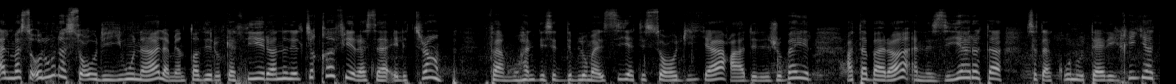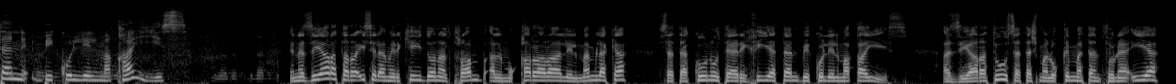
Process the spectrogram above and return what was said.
المسؤولون السعوديون لم ينتظروا كثيرا لالتقاء رسائل ترامب. فمهندس الدبلوماسية السعودية عادل الجبير اعتبر أن الزيارة ستكون تاريخية بكل المقاييس. إن زيارة الرئيس الأمريكي دونالد ترامب المقررة للمملكة ستكون تاريخية بكل المقاييس. الزيارة ستشمل قمة ثنائية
